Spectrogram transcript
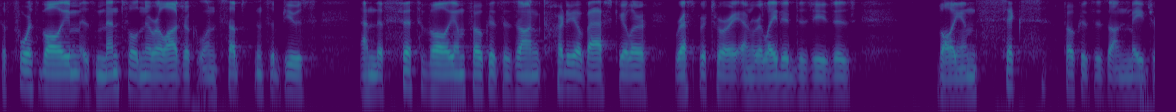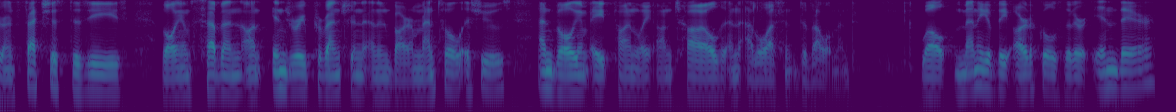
The fourth volume is mental, neurological, and substance abuse. And the fifth volume focuses on cardiovascular, respiratory, and related diseases. Volume six focuses on major infectious disease. Volume seven on injury prevention and environmental issues. And volume eight, finally, on child and adolescent development. Well, many of the articles that are in there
